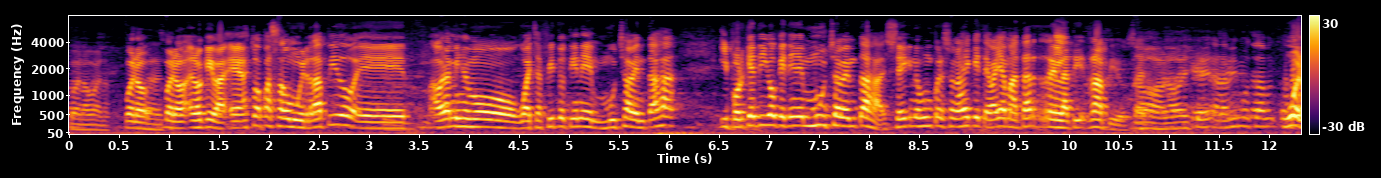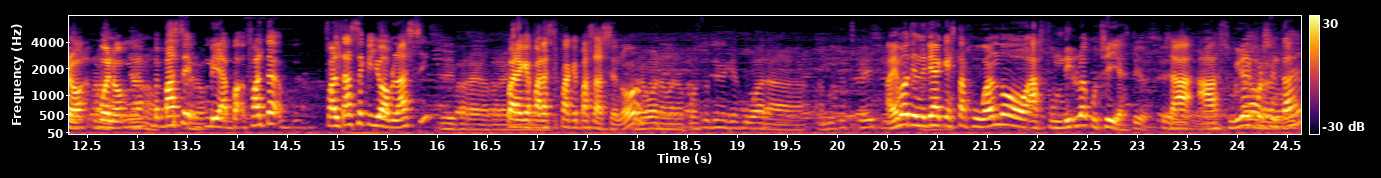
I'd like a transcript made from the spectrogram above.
Bueno, bueno. Bueno, bueno, a lo que iba. eh, esto ha pasado muy rápido. eh, ahora mismo Guachafito tiene mucha ventaja. ¿Y por qué digo que tiene mucha ventaja? Shake no es un personaje que te vaya a matar rápido. No, no, es que ahora mismo está... bueno, bueno, no, va a ser- pero- mira, falta, faltase que yo hablase Sí, para, para, para que, para, para que pasase, ¿no? Pero bueno, bueno, Alfonso tiene que jugar a, a muchos faces. A mí me tendría que estar jugando a fundirlo a cuchillas, tío. O sea, a subir el No, pero porcentaje.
